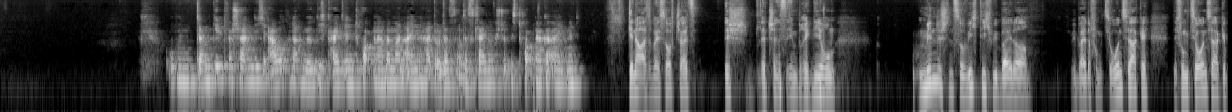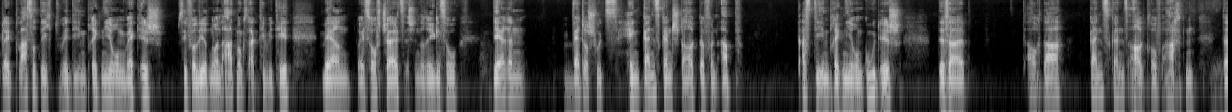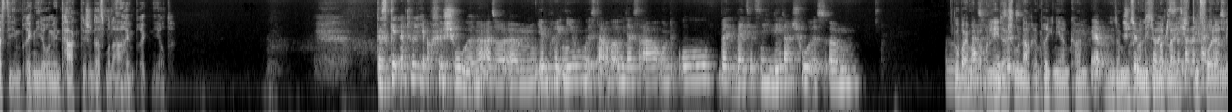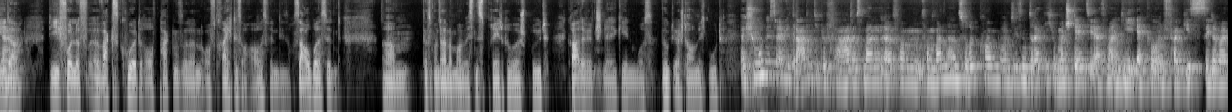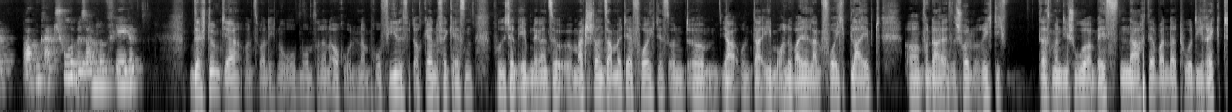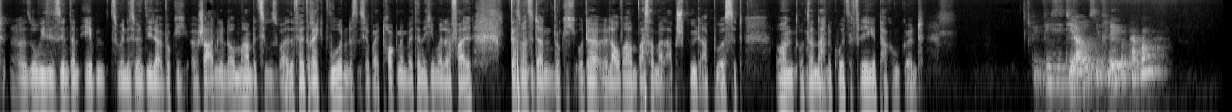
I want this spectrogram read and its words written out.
Und dann gilt wahrscheinlich auch nach Möglichkeit in Trockner, wenn man einen hat und das, das Kleidungsstück ist Trockner geeignet. Genau, also bei Softshells ist letztendlich Imprägnierung mindestens so wichtig wie bei der wie bei der Funktionsjacke. Die Funktionsjacke bleibt wasserdicht, wenn die Imprägnierung weg ist. Sie verliert nur an Atmungsaktivität, während bei Softshells ist in der Regel so, deren Wetterschutz hängt ganz, ganz stark davon ab, dass die Imprägnierung gut ist. Deshalb auch da ganz, ganz arg darauf achten, dass die Imprägnierung intakt ist und dass man nachimprägniert. Das gilt natürlich auch für Schuhe. Ne? Also ähm, Imprägnierung ist da auch irgendwie das A und O, wenn es jetzt nicht Lederschuh ist. Ähm, also Wobei man auch Lederschuhe nachimprägnieren kann. Ja, also da muss man nicht immer gleich die volle Leder, die volle Wachskur draufpacken, sondern oft reicht es auch aus, wenn die noch sauber sind, ähm, dass man da nochmal ein bisschen Spray drüber sprüht. Gerade wenn es schnell gehen muss. Wirkt erstaunlich gut. Bei Schuhen ist irgendwie gerade die Gefahr, dass man äh, vom, vom Wandern zurückkommt und sie sind dreckig und man stellt sie erstmal in die Ecke und vergisst sie. Dabei brauchen gerade Schuhe besondere Pflege. Das stimmt, ja. Und zwar nicht nur obenrum, sondern auch unten am Profil. Das wird auch gerne vergessen, wo sich dann eben der ganze Matsch dann sammelt, der feucht ist und ähm, ja, und da eben auch eine Weile lang feucht bleibt. Ähm, von daher ist es schon richtig, dass man die Schuhe am besten nach der Wandertour direkt, äh, so wie sie sind, dann eben, zumindest wenn sie da wirklich äh, Schaden genommen haben, beziehungsweise verdreckt wurden, das ist ja bei trockenem Wetter nicht immer der Fall, dass man sie dann wirklich unter lauwarmem Wasser mal abspült, abbürstet und, und dann nach eine kurze Pflegepackung gönnt. Wie sieht die aus, die Pflegepackung?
